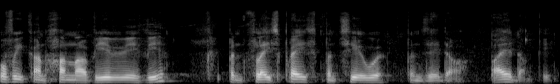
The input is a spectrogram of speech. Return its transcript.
of jy kan gaan na www.vleisprys.co.za. Baie dankie.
